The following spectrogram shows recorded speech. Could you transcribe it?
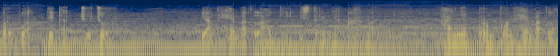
berbuat tidak jujur. Yang hebat lagi istrinya Ahmad. Hanya perempuan hebatlah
